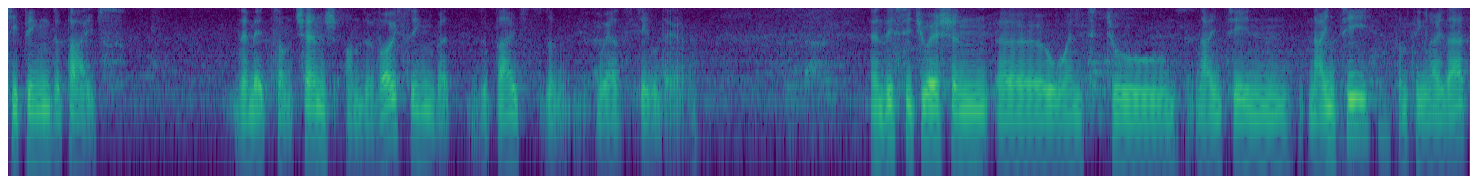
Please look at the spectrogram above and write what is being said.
keeping the pipes. They made some change on the voicing, but the pipes were still there. And this situation uh, went to 1990, something like that.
